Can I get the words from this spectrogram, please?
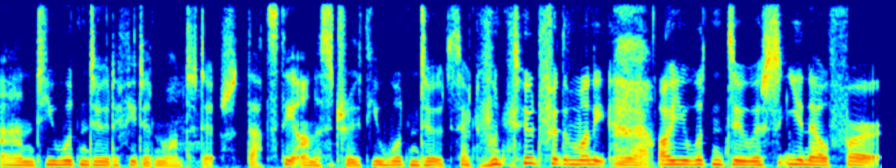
and you wouldn't do it if you didn't want to do it. That's the honest truth. You wouldn't do it. Certainly wouldn't do it for the money, Yeah. or you wouldn't do it, you know, for.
